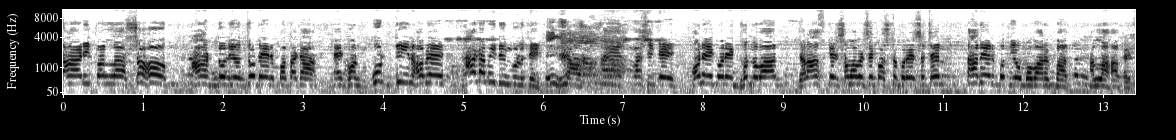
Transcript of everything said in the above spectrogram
দাড়িপাল্লা সহ আট দলীয় জোটের পতাকা। এখন উড্ডীন হবে আগামী দিনগুলোতে। দেশবাসীকে অনেক অনেক ধন্যবাদ। যারা আজকের সমাবেশে কষ্ট করে এসেছেন, তাদের প্রতিও মোবারকবাদ। আল্লাহ হাফেজ।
